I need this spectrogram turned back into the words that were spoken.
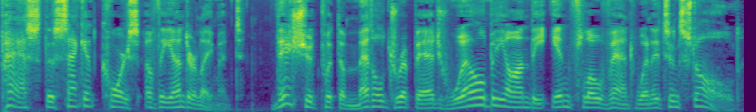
past the second course of the underlayment. This should put the metal drip edge well beyond the inflow vent when it's installed.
